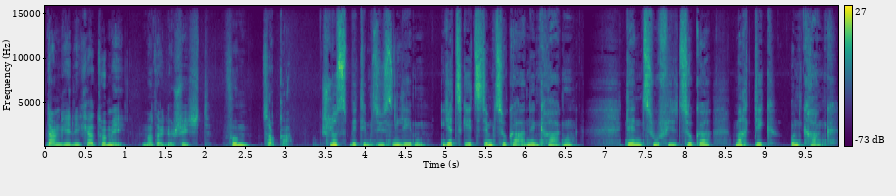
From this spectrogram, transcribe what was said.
D'Angelika Tomé mat der Geschicht vum Zocker. Schluss mit dem süßen Leben. Jetzt geht's dem Zucker an den Kragen. Denn zu viel Zucker macht dick und krank.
